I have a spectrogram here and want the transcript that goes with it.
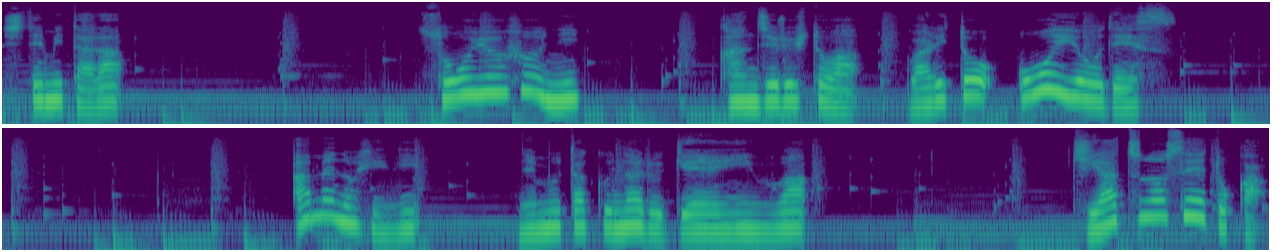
してみたらそういうふうに感じる人は割と多いようです。雨の日に眠たくなる原因は気圧のせいとか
